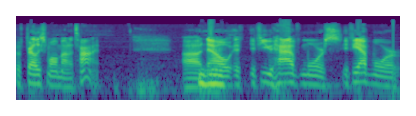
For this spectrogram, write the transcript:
a, fairly small amount of time. Uh, mm-hmm. Now, if, if you have more, if you have more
